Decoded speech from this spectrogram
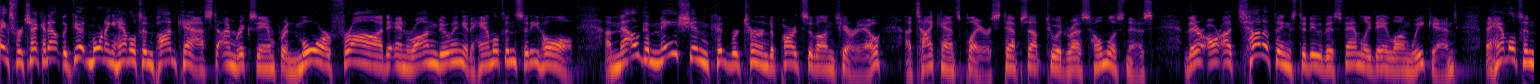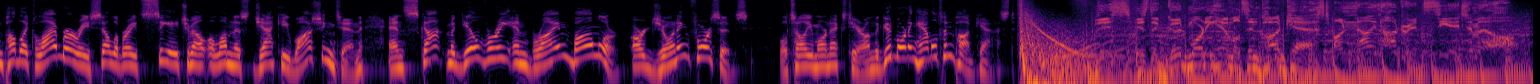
Thanks for checking out the Good Morning Hamilton podcast. I'm Rick Zamperin. More fraud and wrongdoing at Hamilton City Hall. Amalgamation could return to parts of Ontario. A Ticats player steps up to address homelessness. There are a ton of things to do this family day long weekend. The Hamilton Public Library celebrates CHML alumnus Jackie Washington, and Scott McGillivray and Bryan Baeumler are joining forces. We'll tell you more next year on the Good Morning Hamilton podcast. This is the Good Morning Hamilton podcast on 900 CHML.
